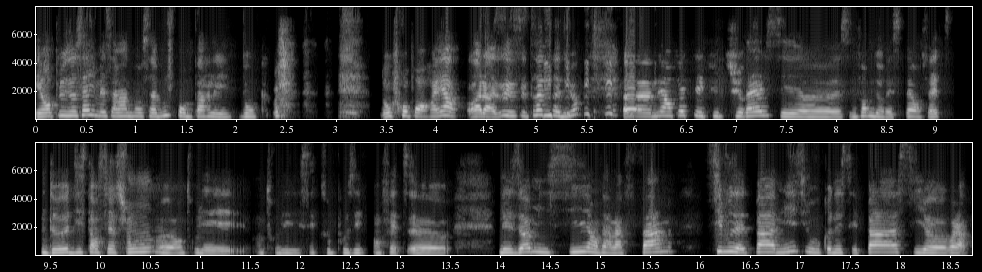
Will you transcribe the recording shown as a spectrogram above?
et en plus de ça, il met sa main devant sa bouche pour me parler. Donc, donc je comprends rien. Voilà, c'est très très dur. Euh, mais en fait, c'est culturel, c'est une forme de respect en fait de distanciation entre les entre les sexes opposés en fait. les hommes ici envers la femme, si vous n'êtes pas amis, si vous vous connaissez pas, si euh, voilà,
